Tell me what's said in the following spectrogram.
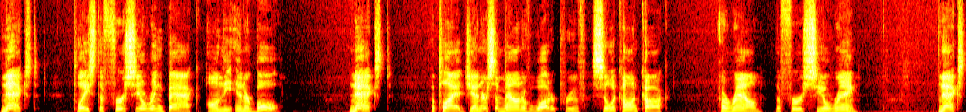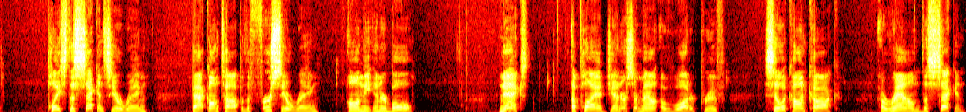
Next, place the first seal ring back on the inner bowl. Next, apply a generous amount of waterproof silicone caulk around the first seal ring. Next, place the second seal ring back on top of the first seal ring on the inner bowl. Next, apply a generous amount of waterproof silicone caulk around the second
